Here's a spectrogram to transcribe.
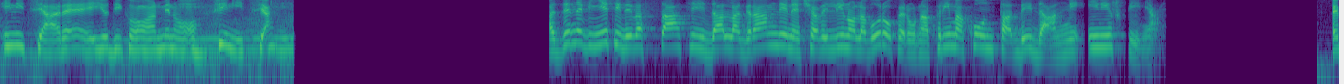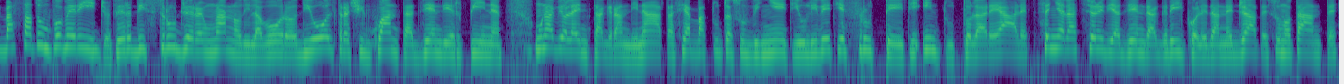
iniziare, io dico almeno si inizia. Aziende e vigneti devastati dalla grandine Ciavellino al lavoro per una prima conta dei danni in Irpinia. È bastato un pomeriggio per distruggere un anno di lavoro di oltre 50 aziende irpine. Una violenta grandinata si è abbattuta su vigneti, uliveti e frutteti in tutto l'areale. Segnalazioni di aziende agricole danneggiate sono tante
